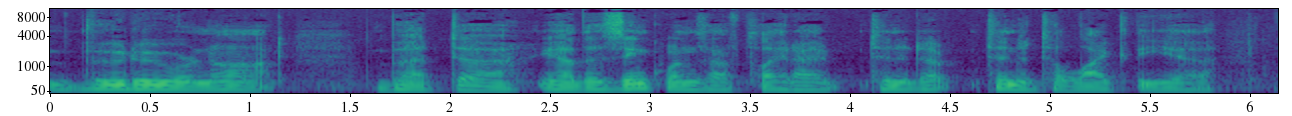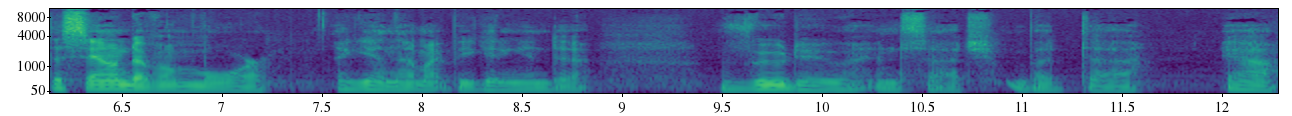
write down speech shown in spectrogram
voodoo or not, but, uh, yeah, the zinc ones I've played, I tended to, tended to like the, uh, the sound of them more. Again, that might be getting into voodoo and such, but, uh, yeah.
